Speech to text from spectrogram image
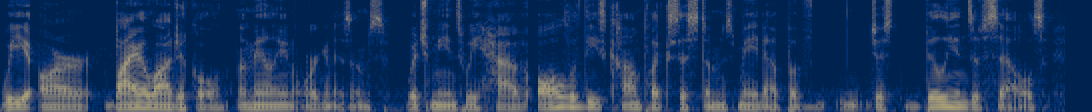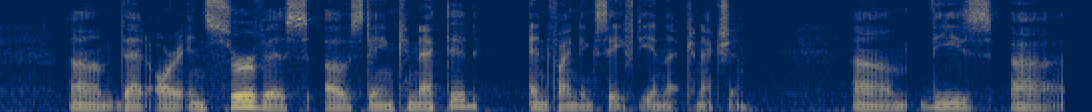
we are biological mammalian organisms, which means we have all of these complex systems made up of just billions of cells um, that are in service of staying connected and finding safety in that connection. Um, these uh,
